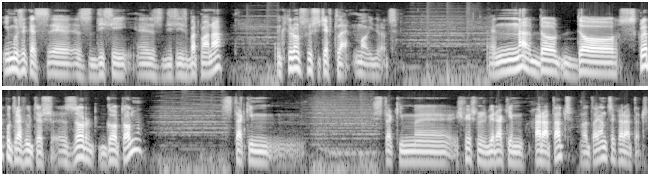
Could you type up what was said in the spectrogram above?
I muzykę z, e, z DC, e, z DC z Batmana, którą słyszycie w tle, moi drodzy. Na, do, do sklepu trafił też Zord Goton z takim z takim e, śmiesznym zbierakiem haratacz, latający haratacz.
